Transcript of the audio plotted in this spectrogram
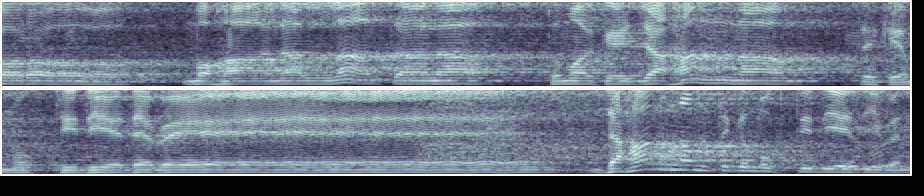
করো, মহান আল্লাহ তালা তোমাকে জাহান্নাম থেকে মুক্তি দিয়ে দেবে। জাহান্নাম থেকে মুক্তি দিয়ে দিবেন।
